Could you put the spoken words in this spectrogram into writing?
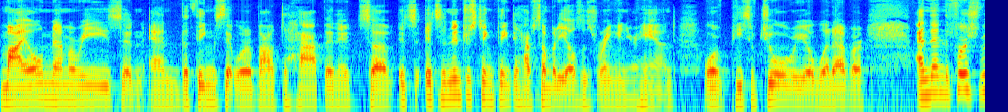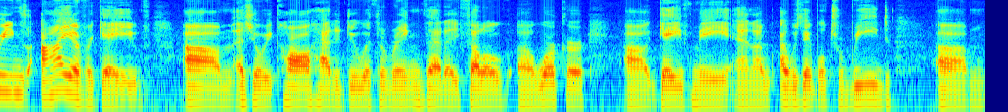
my own memories and and the things that were about to happen. It's uh, it's it's an interesting thing to have somebody else's ring in your hand or a piece of jewelry or whatever. And then the first readings i ever gave um, as you'll recall had to do with a ring that a fellow uh, worker uh, gave me. And I, I was able to read um,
